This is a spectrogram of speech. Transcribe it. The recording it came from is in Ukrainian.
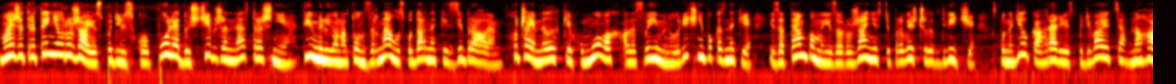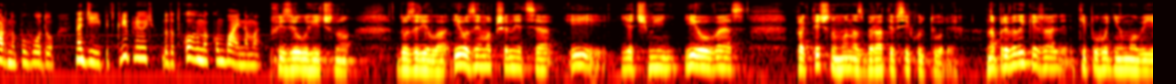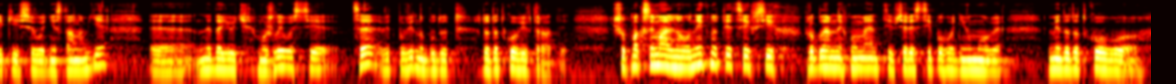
Майже третині урожаю з подільського поля дощі вже не страшні. Півмільйона тонн зерна господарники зібрали. Хоча й в нелегких умовах, але свої минулорічні показники і за темпами, і за урожайністю перевищили вдвічі. З понеділка аграрії сподіваються на гарну погоду. Надії підкріплюють додатковими комбайнами. фізіологічно дозріла і озима пшениця, і ячмінь, і овес. Практично можна збирати всі культури. На превеликий жаль, ті погодні умови, які сьогодні станом є, е, не дають можливості. Це відповідно будуть додаткові втрати. Щоб максимально уникнути цих всіх проблемних моментів через ці погодні умови, ми додатково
